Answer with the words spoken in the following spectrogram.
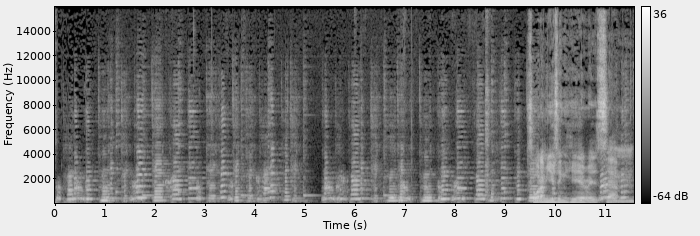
So what I'm using here is um,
